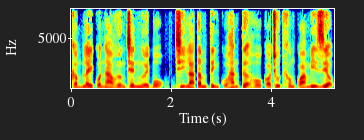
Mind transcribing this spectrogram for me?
cầm lấy quần áo hướng trên người bộ, chỉ là tâm tình của hắn tựa hồ có chút không quá mỹ diệu,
